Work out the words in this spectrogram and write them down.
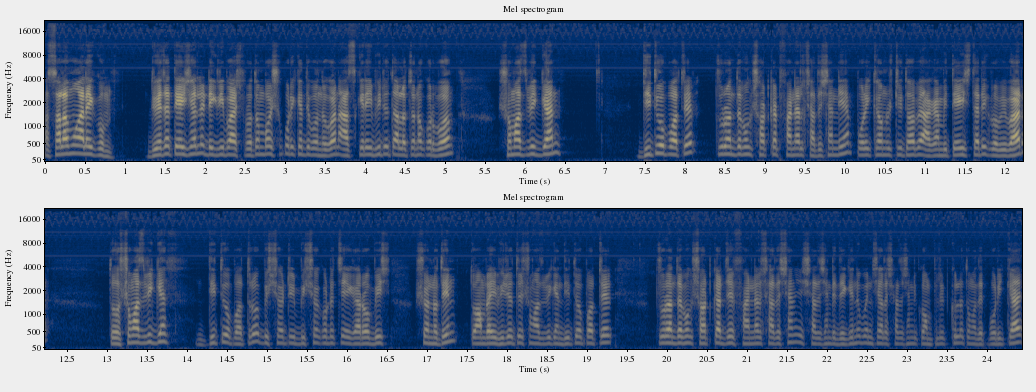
আসসালামু আলাইকুম। দুই হাজার তেইশ সালে ডিগ্রি পাস প্রথম বর্ষ পরীক্ষার্থী বন্ধুগণ, আজকের এই ভিডিওতে আলোচনা করব সমাজবিজ্ঞান দ্বিতীয় পত্রের চূড়ান্ত এবং শর্টকাট ফাইনাল সাজেশন নিয়ে। পরীক্ষা অনুষ্ঠিত হবে আগামী তেইশ তারিখ, রবিবার। তো সমাজবিজ্ঞান দ্বিতীয় পত্র, বিষয়টির বিষয় হচ্ছে এগারো, বিশ, শূন্য তিন তো আমরা এই ভিডিওতে সমাজবিজ্ঞান দ্বিতীয় পত্রের চূড়ান্ত এবং শর্টকাট যে ফাইনাল সাজেশন, এই সাজেশনটি দেখে নেব। ইনশাআল্লাহ সাজেশনটি কমপ্লিট করলে তোমাদের পরীক্ষায়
